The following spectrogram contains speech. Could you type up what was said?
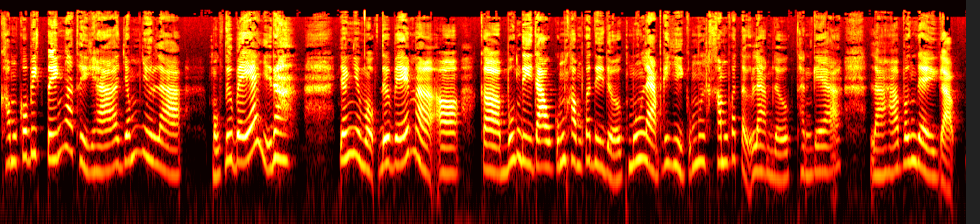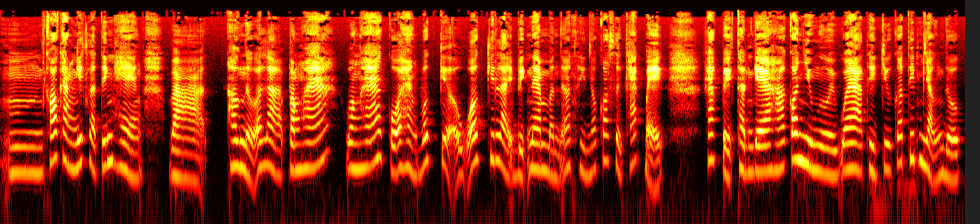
không có biết tiếng á, thì hả, giống như là một đứa bé vậy đó giống như một đứa bé mà uh, muốn đi đâu cũng không có đi được muốn làm cái gì cũng không có tự làm được. Thành ra là hả vấn đề gặp um, khó khăn nhất là tiếng hàn và hơn nữa là văn hóa. Văn hóa của Hàn Quốc Quốc với lại Việt Nam mình đó thì nó có sự khác biệt khác biệt. Thành ra hả có nhiều người qua thì chưa có tiếp nhận được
